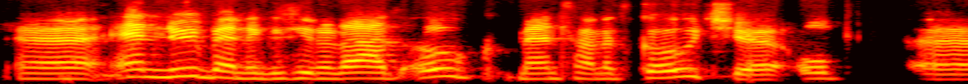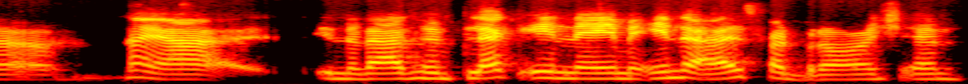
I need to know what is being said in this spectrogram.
Uh, en nu ben ik dus inderdaad ook mensen aan het coachen op, uh, nou ja, inderdaad hun plek innemen in de uitvaartbranche. En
